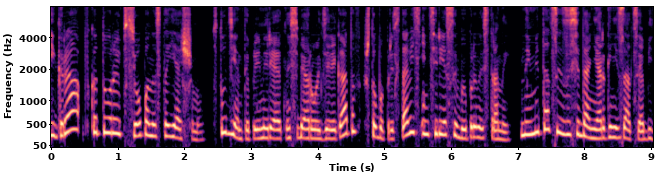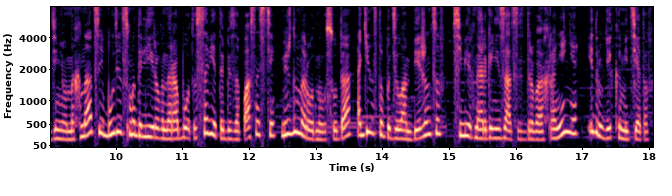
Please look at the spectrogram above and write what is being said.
Игра, в которой все по-настоящему. Студенты примеряют на себя роль делегатов, чтобы представить интересы выбранной страны. На имитации заседания Организации Объединенных Наций будет смоделирована работа Совета Безопасности, Международного суда, Агентства по делам беженцев, Всемирной организации здравоохранения и других комитетов.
